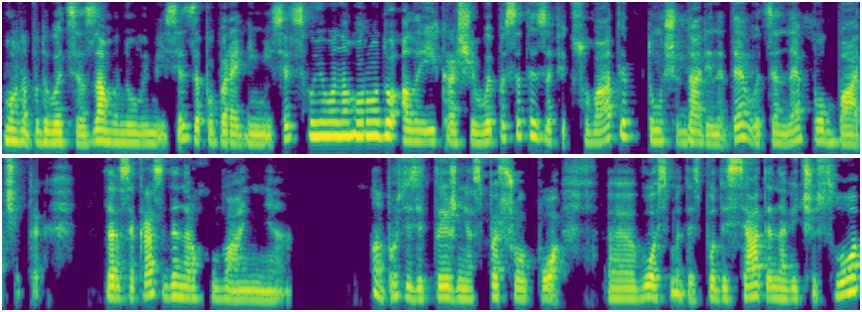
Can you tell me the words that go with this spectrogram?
Можна подивитися за минулий місяць, за попередній місяць свою нагороду, але її краще виписати, зафіксувати, тому що далі не де, ви це не побачите. Зараз якраз іде нарахування на протязі тижня з 1 по 8, е, десь по 10 навіть число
